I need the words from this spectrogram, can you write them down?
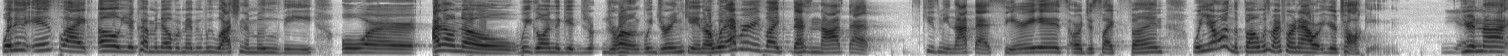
when it is like, oh, you're coming over, maybe we watching a movie or I don't know, we going to get dr- drunk, we drinking or whatever is like that's not that excuse me, not that serious or just like fun. When you're on the phone with my for an hour, you're talking Yeah. you're not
